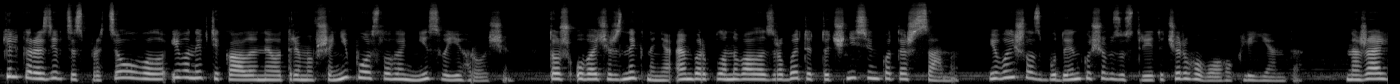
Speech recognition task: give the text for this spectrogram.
Кілька разів це спрацьовувало, і вони втікали, не отримавши ні послуги, ні свої гроші. Тож у вечір зникнення Ембер планувала зробити точнісінько те ж саме і вийшла з будинку, щоб зустріти чергового клієнта. На жаль,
